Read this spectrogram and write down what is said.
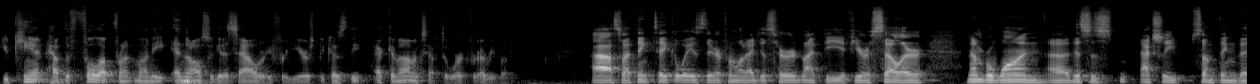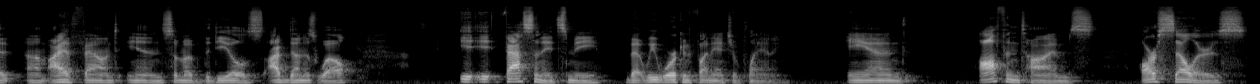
you can't have the full upfront money and then also get a salary for years because the economics have to work for everybody. Uh, so I think takeaways there from what I just heard might be if you're a seller, number one, uh, this is actually something that um, I have found in some of the deals I've done as well it, it fascinates me that we work in financial planning, and oftentimes our sellers,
